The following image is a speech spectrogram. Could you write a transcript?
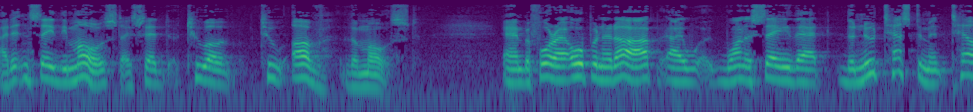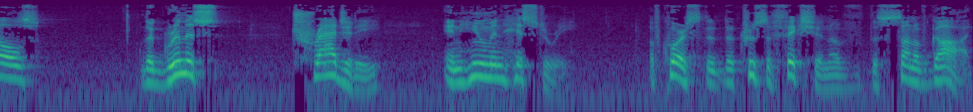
I didn't say the most, I said two of, two of the most. And before I open it up, I w- want to say that the New Testament tells the grimmest tragedy in human history. Of course, the, the crucifixion of the Son of God.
